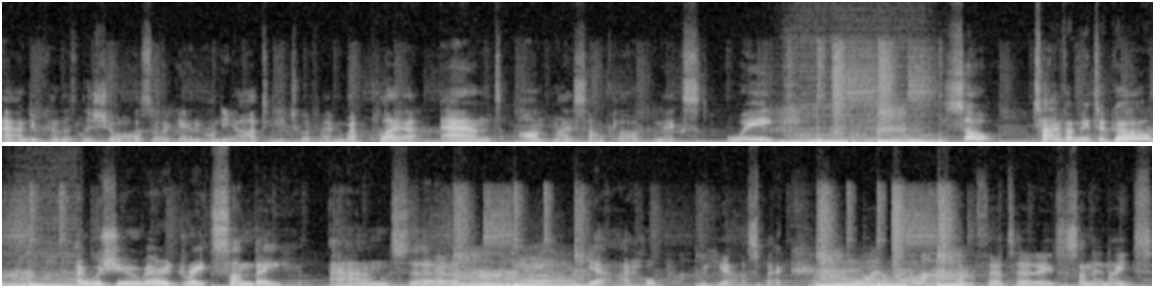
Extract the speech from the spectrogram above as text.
and you can listen to the show also again on the RTE2FM web player and on my SoundCloud next week. So, time for me to go. I wish you a very great Sunday, and um, yeah, I hope we hear us back on third Saturday to Sunday night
